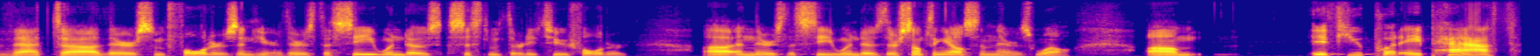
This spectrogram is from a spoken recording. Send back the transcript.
that uh, there's some folders in here. There's the C Windows System 32 folder, uh, and there's the C Windows. There's something else in there as well. Um, if you put a path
